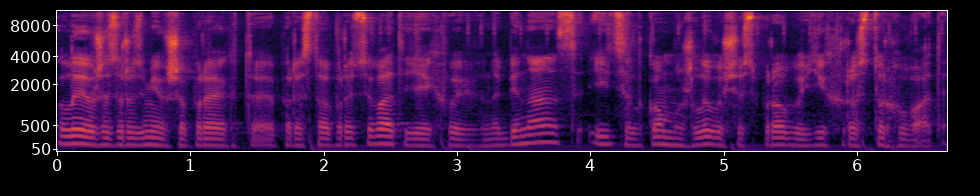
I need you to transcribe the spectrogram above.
Коли я вже зрозумів, що проект е, перестав працювати, я їх вивів на Binance і цілком можливо, що спробую їх розторгувати.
